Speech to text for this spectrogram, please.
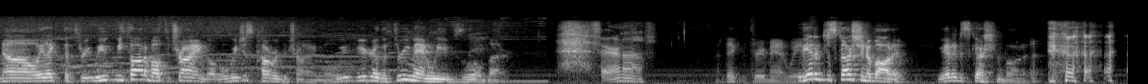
no, we like the three. We, we thought about the triangle, but we just covered the triangle. We figure the Three Man Weave is a little better. Fair enough. I think the three man weave. We had a discussion about it. We had a discussion about it.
